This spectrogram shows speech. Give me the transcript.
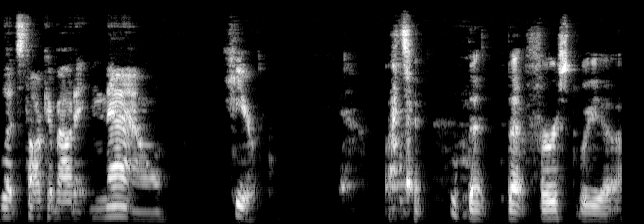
Let's talk about it now, here." That that first we uh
